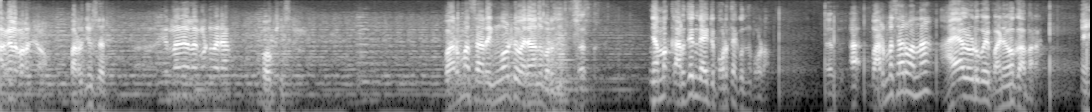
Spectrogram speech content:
അങ്ങനെ പറഞ്ഞോ? പറഞ്ഞു സാർ. എന്നാ ഞാൻ അങ്ങോട്ട് വരാം. ഓക്കെ സാർ. വർമ്മ സാർ ഇങ്ങോട്ട് വരാന്ന് പറഞ്ഞു. നമുക്ക് അർജന്റായിട്ട് പുറത്തേക്കൊന്ന് പോണം. വർമ്മ സാർ വന്നാ? അയാളോട് പോയി പണി നോക്കാൻ പറ. ഏ?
